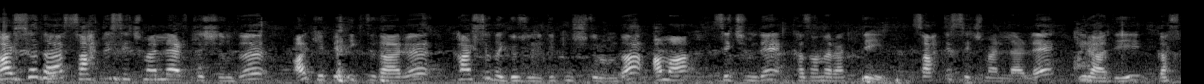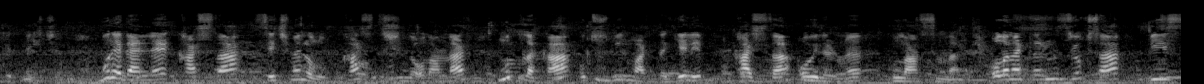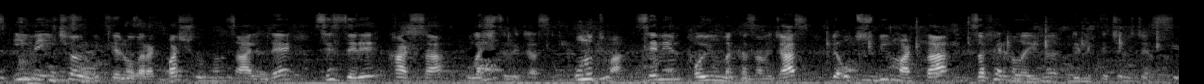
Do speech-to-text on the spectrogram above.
Kars'a da sahte seçmenler taşındı. AKP iktidarı Kars'a da gözünü dikmiş durumda ama seçimde kazanarak değil, sahte seçmenlerle iradeyi gasp etmek için. Bu nedenle Kars'ta seçmen olup Kars dışında olanlar mutlaka 31 Mart'ta gelip Kars'ta oylarını kullansınlar. Olanaklarınız yoksa biz il ve ilçe örgütleri olarak başvurmanız halinde sizleri Kars'a ulaştıracağız. Unutma senin oyunla kazanacağız ve 31 Mart'ta zafer halayını birlikte çekeceğiz.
